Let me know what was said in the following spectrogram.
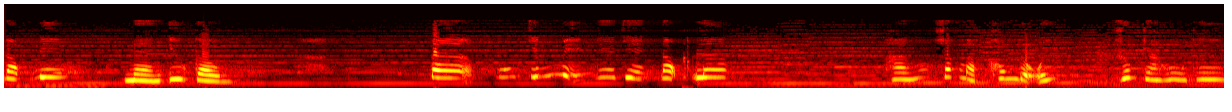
Đọc đi, nàng yêu cầu. Ta muốn chính miệng nghe chàng đọc lên. Hắn sắc mặt không đổi, rút ra hưu thư,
